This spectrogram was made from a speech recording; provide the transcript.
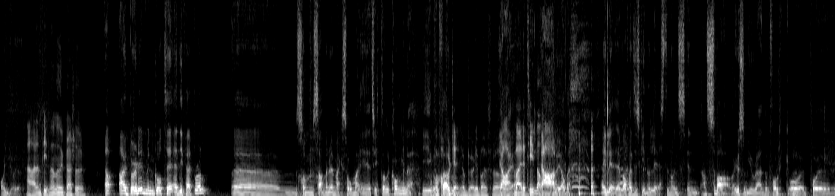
Oi, oi, oi. Jeg har en fin en denne uka du. Ja, Birdien min går til Eddie Pepperell. Eh, som sammen med Max Homa er Twitter-kongene i Han fortjener jo birdie bare for å Ja, ja. være til. Da. Ja, han gjør det. Jeg, jeg var faktisk inne og leste noen en, Han svarer jo så mye random folk, og på eh,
